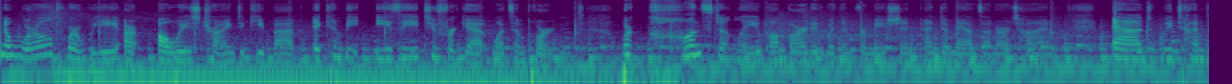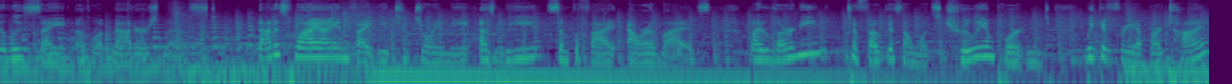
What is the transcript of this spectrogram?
In a world where we are always trying to keep up, it can be easy to forget what's important. We're constantly bombarded with information and demands on our time, and we tend to lose sight of what matters most. That is why I invite you to join me as we simplify our lives. By learning to focus on what's truly important, we can free up our time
